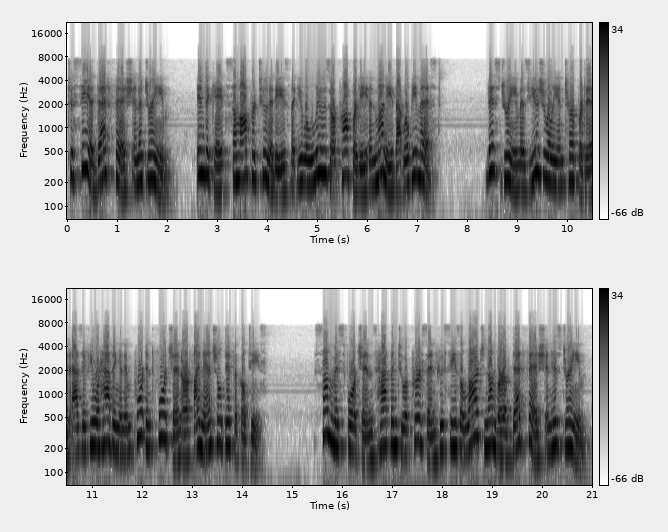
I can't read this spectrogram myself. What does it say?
To see a dead fish in a dream indicates some opportunities that you will lose or property and money that will be missed. This dream is usually interpreted as if you were having an important fortune or financial difficulties. Some misfortunes happen to a person who sees a large number of dead fish in his dream.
